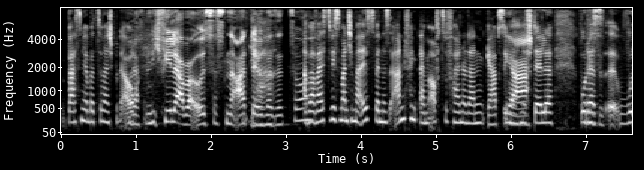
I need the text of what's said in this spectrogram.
was mir aber zum Beispiel auch. Oder nicht viele, aber ist das eine Art ja. der Übersetzung? Aber weißt du, wie es manchmal ist, wenn es anfängt, einem aufzufallen und dann gab es irgendwie ja. eine Stelle, wo das, äh, wo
